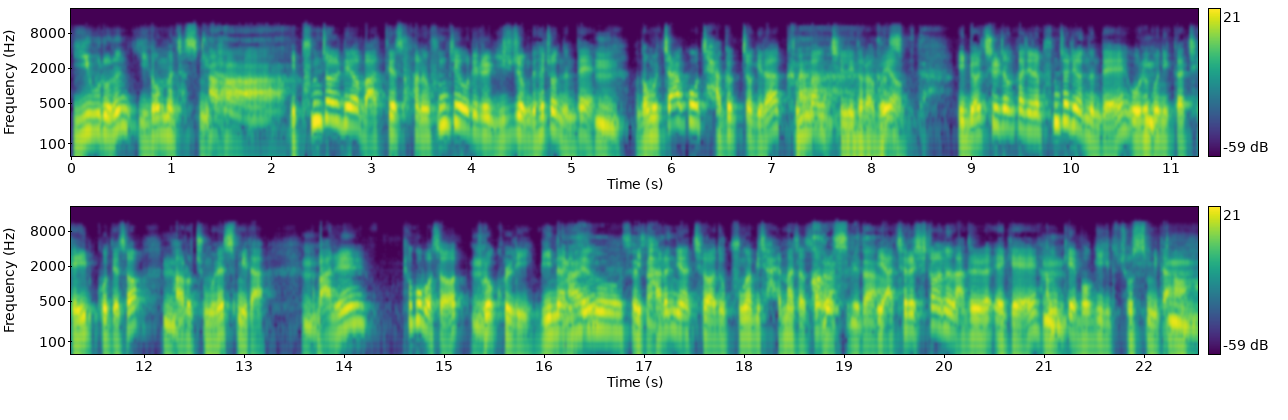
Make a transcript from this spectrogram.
이후로는 이것만 찾습니다. 아하. 이 품절되어 마트에서 파는 훈제 요리를 2주 정도 해줬는데 음. 너무 짜고 자극적이라 금방 아, 질리더라고요. 그렇습니다. 이 며칠 전까지는 품절이었는데 오늘 보니까 재입고돼서 음. 바로 주문했습니다. 음. 마늘, 표고버섯, 음. 브로콜리, 미나리 등 이. 다른 야채와도 궁합이 잘 맞아서 그렇습니다. 이 야채를 싫어하는 아들에게 함께 먹이기도 좋습니다. 음.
